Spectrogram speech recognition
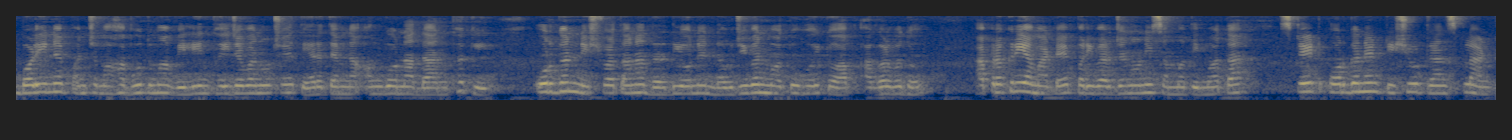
બળીને પંચમહાભૂતમાં વિલીન થઈ જવાનું છે ત્યારે તેમના અંગોના દાન થકી ઓર્ગન નિષ્ફળતાના દર્દીઓને નવજીવન મળતું હોય તો આપ આગળ વધો. આ પ્રક્રિયા માટે પરિવારજનોની સંમતિ મળતા state organ and tissue transplant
